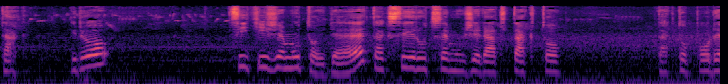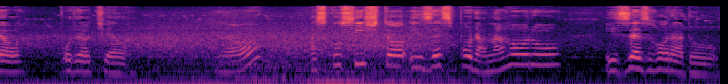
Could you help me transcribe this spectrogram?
Tak, kdo cítí, že mu to jde, tak si ruce může dát takto, takto podél, podél těla. Jo? A zkusíš to i ze spoda nahoru, i ze zhora dolů.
